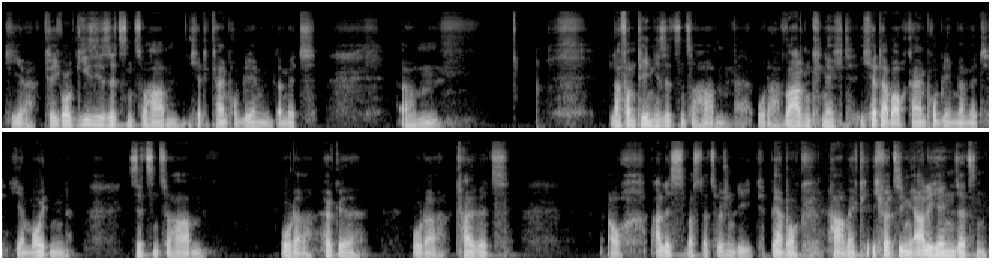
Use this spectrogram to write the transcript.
hier Gregor Gysi sitzen zu haben. Ich hätte kein Problem damit, ähm, Lafontaine hier sitzen zu haben oder Wagenknecht. Ich hätte aber auch kein Problem damit, hier Meuthen sitzen zu haben oder Höcke oder Kalwitz auch alles, was dazwischen liegt, Baerbock, Habeck. Ich würde sie mir alle hier hinsetzen.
